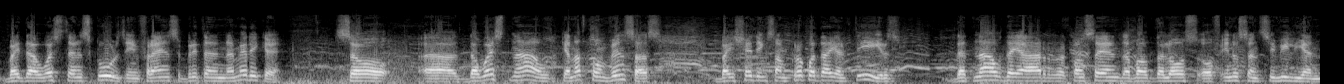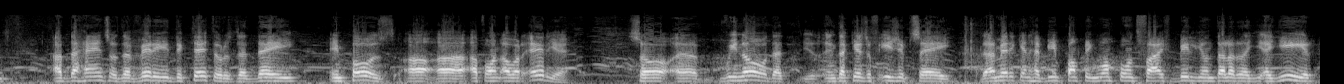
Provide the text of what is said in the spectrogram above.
by the Western schools in France, Britain, and America. So uh, the West now cannot convince us by shedding some crocodile tears that now they are concerned about the loss of innocent civilians at the hands of the very dictators that they impose uh, uh, upon our area. So uh, we know that in the case of Egypt, say, the Americans have been pumping $1.5 billion a year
